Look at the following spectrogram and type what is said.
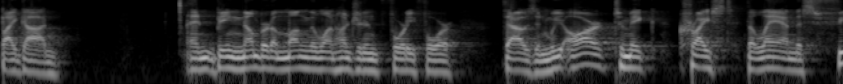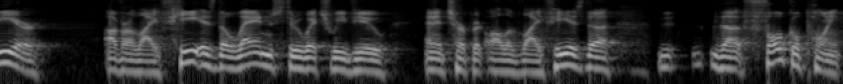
by God and being numbered among the 144,000. We are to make Christ the Lamb the sphere of our life. He is the lens through which we view and interpret all of life. He is the, the focal point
